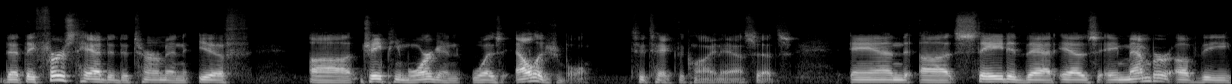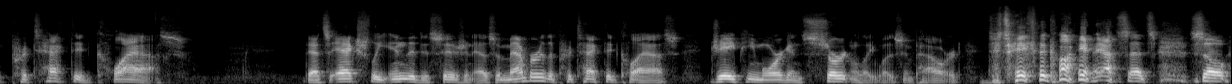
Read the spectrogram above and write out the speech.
that they first had to determine if uh, JP Morgan was eligible to take the client assets and uh, stated that as a member of the protected class, that's actually in the decision, as a member of the protected class, JP Morgan certainly was empowered to take the client assets. So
